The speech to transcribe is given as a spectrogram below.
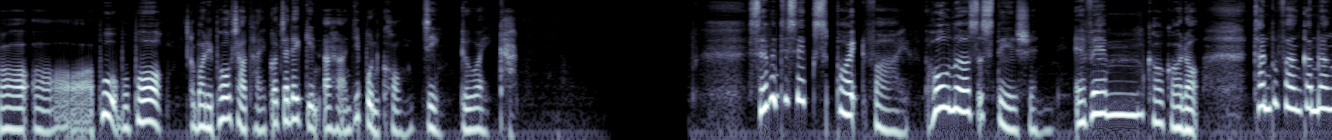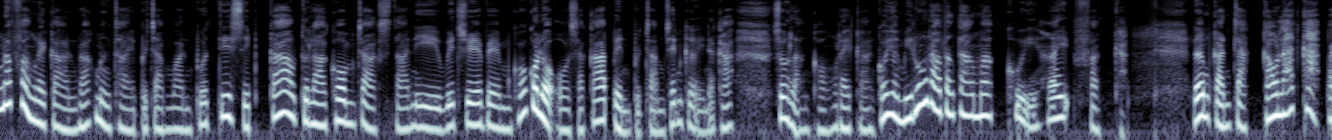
ก็ผู้อุปโภคบริโภคชาวไทยก็จะได้กินอาหารญี่ปุ่นของจริงด้วยค่ะ 76.5 Holers Station FM กกดท่านผู้ฟังกำลังรับฟังรายการรักเมืองไทยประจำวันพุธที่ 19 ตุลาคมจากสถานีวิทยุ FM โคโกโรโอซาก้าเป็นประจำเช่นเคยนะคะ ช่วงหลังของรายการก็ยังมีเรื่องราวต่างๆ มาคุยให้ฟังค่ะ เริ่มกันจากเกาลัดค่ะ ไป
